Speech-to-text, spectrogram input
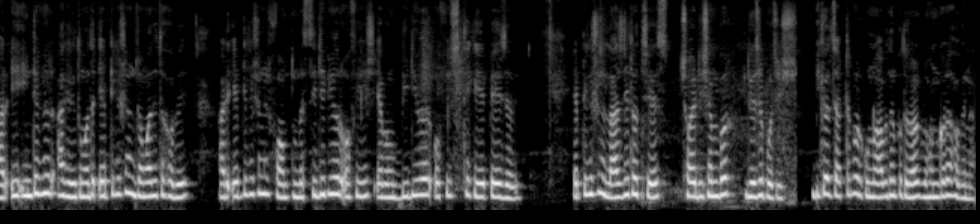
আর এই ইন্টারভিউর আগে তোমাদের অ্যাপ্লিকেশন জমা দিতে হবে। আর অ্যাপ্লিকেশনের ফর্ম তোমরা সিডিপিওর অফিস এবং বিডিওর অফিস থেকে পেয়ে যাবে। অ্যাপ্লিকেশনের লাস্ট ডেট হচ্ছে ছয় ডিসেম্বর দু হাজার পঁচিশ। বিকাল চারটার পর কোনো আবেদনপত্র আর গ্রহণ করা হবে না।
